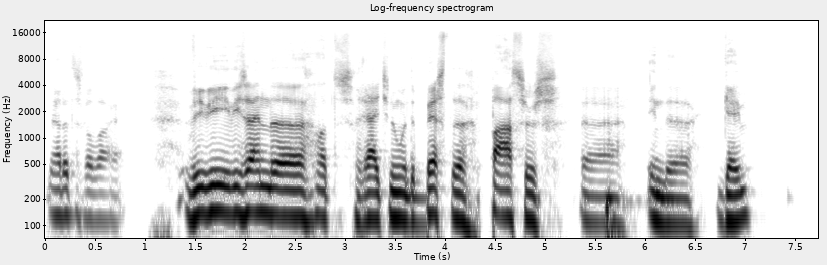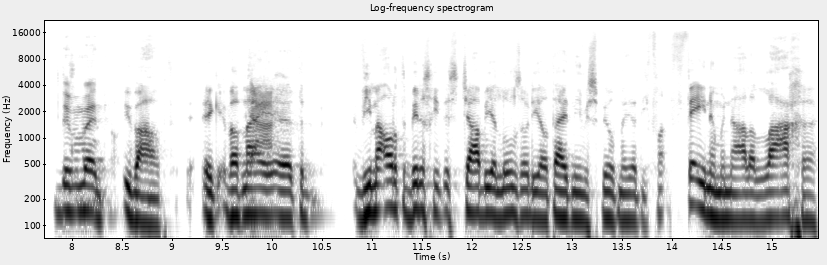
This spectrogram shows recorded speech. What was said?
ja, dat is wel waar, ja. Wie, wie, wie zijn de, laten we een rijtje noemen, de beste passers eh, in de game? Op dit moment. Überhaupt. Ik, wat mij, eh, te- wie mij altijd te binnen schiet is Xabi Alonso, die altijd niet meer speelt. Maar die had die van- fenomenale lage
